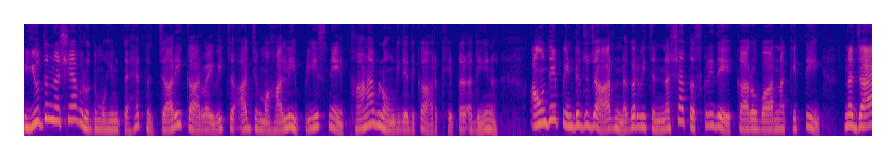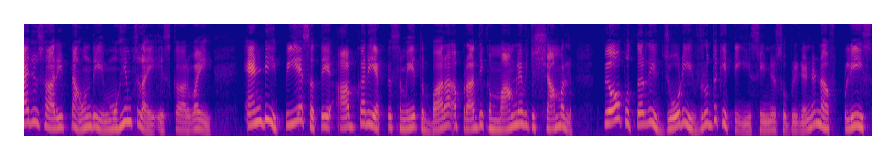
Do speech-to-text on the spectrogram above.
ਯੁੱਧ ਨਸ਼ਿਆਂ ਵਿਰੁੱਧ ਮੁਹਿੰਮ ਤਹਿਤ ਜਾਰੀ ਕਾਰਵਾਈ ਵਿੱਚ ਅੱਜ ਮੋਹਾਲੀ ਪੁਲਿਸ ਨੇ ਥਾਣਾ ਬਲੌਂਗੀ ਦੇ ਅਧਿਕਾਰ ਖੇਤਰ ਅਧੀਨ ਆਉਂਦੇ ਪਿੰਡ ਜੁਝਾਰ ਨਗਰ ਵਿੱਚ ਨਸ਼ਾ ਤਸਕਰੀ ਦੇ ਕਾਰੋਬਾਰ ਨਾਲ ਕੀਤੀ। ਨਾਜਾਇਜ਼ ਉਸਾਰੀ ਢਾਉਣ ਦੀ ਮੁਹਿੰਮ ਚਲਾਈ ਇਸ ਕਾਰਵਾਈ। ਐਨਡੀਪੀਐਸ ਅਤੇ ਆਬਕਾਰੀ ਐਕਟ ਸਮੇਤ 12 ਅਪਰਾਧਿਕ ਮਾਮਲੇ ਵਿੱਚ ਸ਼ਾਮਲ ਪਿਓ ਪੁੱਤਰ ਦੀ ਜੋੜੀ ਵਿਰੁੱਧ ਕੀਤੀ ਗਈ। Senior superintendent of police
